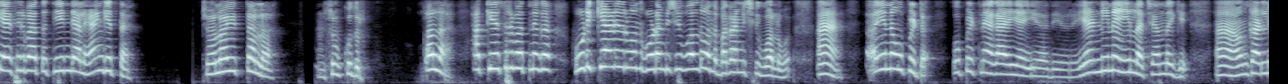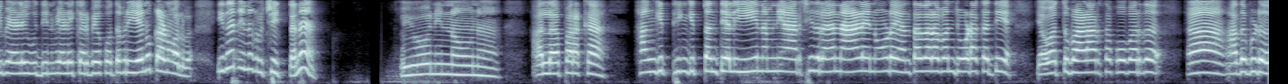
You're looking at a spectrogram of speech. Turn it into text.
ಕೇಸರಿ ಬಾತು ತಿಂದಾಳೆ ಹೆಂಗಿತ್ತ? ಚಲೋ ಇತ್ತಲ್ಲ? ಸುಮ್ ಕುದ್ರು. ಅಲ್ಲ, ಆ ಕೇಸರಿ ಬಾತ್ನಾಗ ಹುಡುಕಿ ಒಂದು ಗೋಡಂಬಿ ಸಿಗೋಲ್ದು ಒಂದು ಬದಾಮಿ ಸಿಗೋಲ್ವು ಹಾಂ ಏನು ಉಪ್ಪಿಟ್ಟು. ಉಪ್ಪಿಟ್ಟಿನಾಗ ಅಯ್ಯೋ ದೇವ್ರೆ, ಎಣ್ಣಿನೇ ಇಲ್ಲ ಚಂದಾಗಿ. ಹಾಂ, ಅವ್ನು ಉದ್ದಿನ ಬೇಳೆ ಕರಿಬೇಕು ಅಂತಂದ್ರೆ ಏನು ಕಾಣುವಲ್ವ? ಇದು ನಿನಗೆ ರುಚಿ ಇತ್ತಾನೆ? ಅಯ್ಯೋ, ನಿನ್ನವನ. ಅಲ್ಲ, ಪರಕ ಹಂಗಿತ್ತು ಹಿಂಗಿತ್ತು ಅಂತೇಳಿ ಈ ನಮ್ಮನ್ನ ಆಡ್ಸಿದ್ರೆ ನಾಳೆ ನೋಡು ಎಂಥದಾರ ಬಂದು ಜೋಡಕತಿ ಯಾವತ್ತು ಭಾಳ ಆಡ್ಸಕ್ ಹೋಗ್ಬಾರ್ದು. ಹಾಂ, ಅದು ಬಿಡು.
